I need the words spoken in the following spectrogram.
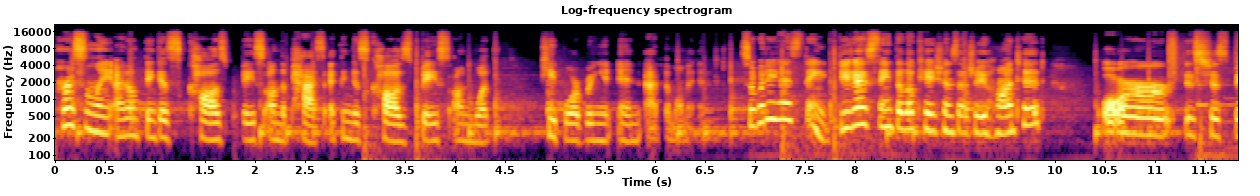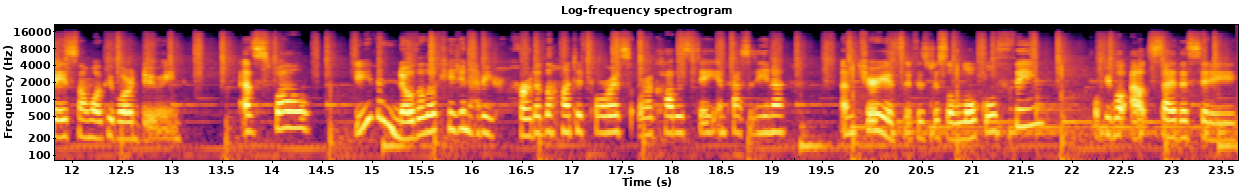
personally, I don't think it's caused based on the past. I think it's caused based on what people are bringing in at the moment. So, what do you guys think? Do you guys think the location is actually haunted? Or it's just based on what people are doing? As well, do you even know the location? Have you heard of the Haunted Forest or a Cobb Estate in Pasadena? I'm curious if it's just a local thing or people outside the city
